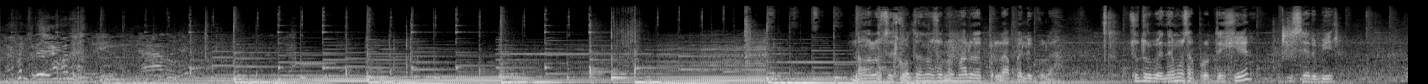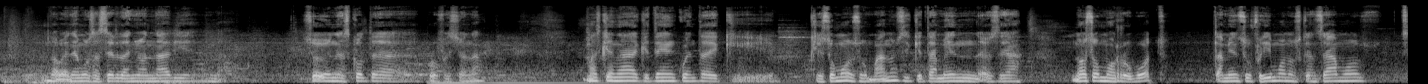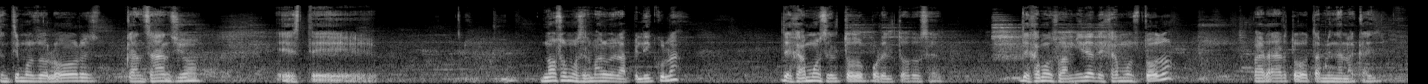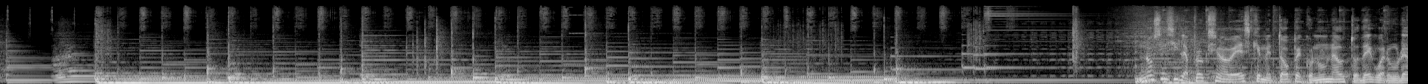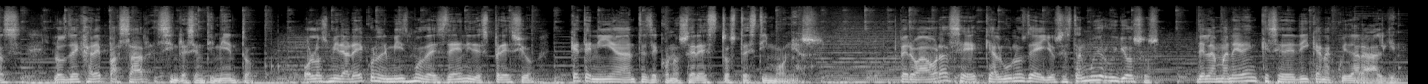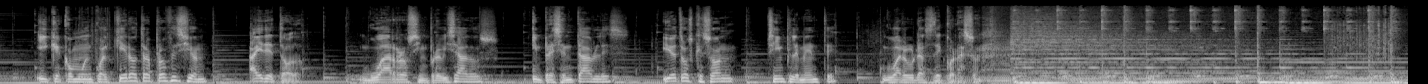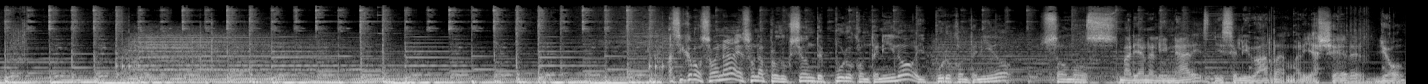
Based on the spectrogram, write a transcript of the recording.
Los escoltas no son los malos de la película. Nosotros venimos a proteger y servir. No venimos a hacer daño a nadie. Soy una escolta profesional. Más que nada que tengan en cuenta de que, que somos humanos y que también, o sea, no somos robots. También sufrimos, nos cansamos, sentimos dolores, cansancio. Este, no somos el malo de la película. Dejamos el todo por el todo. O sea, dejamos familia, dejamos todo para dar todo también en la calle. No sé si la próxima vez que me tope con un auto de guaruras los dejaré pasar sin resentimiento o los miraré con el mismo desdén y desprecio que tenía antes de conocer estos testimonios. Pero ahora sé que algunos de ellos están muy orgullosos de la manera en que se dedican a cuidar a alguien y que como en cualquier otra profesión hay de todo. Guarros improvisados, impresentables y otros que son simplemente guaruras de corazón. Como suena, es una producción de puro contenido y puro contenido somos Mariana Linares, Giselle Ibarra, María Scherer, yo.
